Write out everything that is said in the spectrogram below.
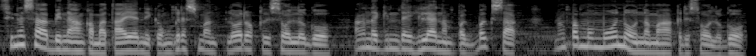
Sinasabi na ang kamatayan ni Congressman Floro Crisologo ang naging dahilan ng pagbagsak ng pamumuno ng mga Crisologo.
